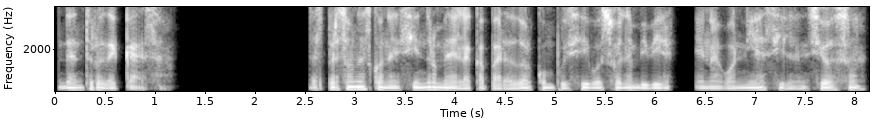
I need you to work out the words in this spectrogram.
dentro de casa. Las personas con el síndrome del acaparador compulsivo suelen vivir en agonía silenciosa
